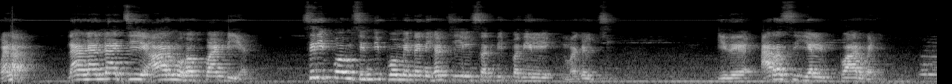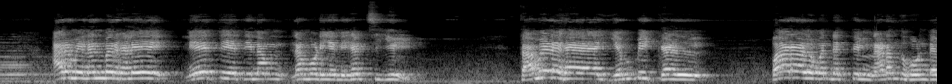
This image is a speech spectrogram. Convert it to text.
வணக்கம். நான் அண்ணாச்சி ஆறுமுக பாண்டியன். சிரிப்போம் சிந்திப்போம் என்ற நிகழ்ச்சியில் சந்திப்பதில் மகிழ்ச்சி. இது அரசியல் பார்வை. அருமை நண்பர்களே நேற்றைய தினம் நம்முடைய நிகழ்ச்சியில் தமிழக எம்பிக்கள் பாராளுமன்றத்தில் நடந்து கொண்ட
